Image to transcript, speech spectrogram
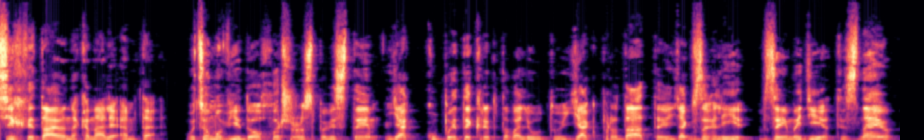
Всіх вітаю на каналі МТ. У цьому відео хочу розповісти, як купити криптовалюту, як продати, як взагалі взаємодіяти з нею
